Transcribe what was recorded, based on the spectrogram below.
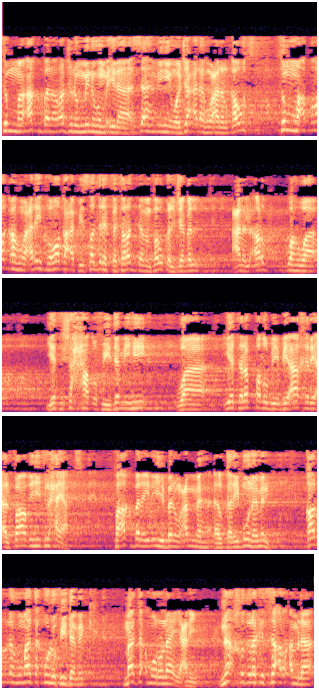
ثم أقبل رجل منهم إلى سهمه وجعله على القوس ثم أطلقه عليه فوقع في صدره فتردى من فوق الجبل على الأرض وهو يتشحط في دمه ويتلفظ بآخر ألفاظه في الحياة. فأقبل إليه بنو عمه القريبون منه. قالوا له ما تقول في دمك؟ ما تأمرنا؟ يعني نأخذ لك الثأر أم لا؟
